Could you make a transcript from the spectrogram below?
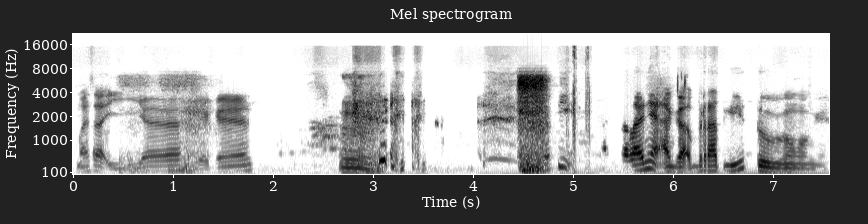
Masa iya, ya kan? Hmm. Tapi masalahnya agak berat gitu ngomongnya.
